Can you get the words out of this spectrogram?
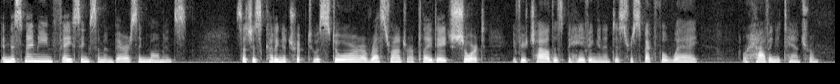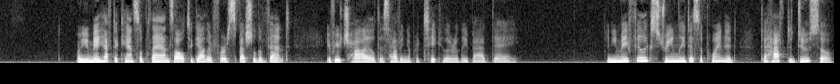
And this may mean facing some embarrassing moments, such as cutting a trip to a store, a restaurant, or a play date short if your child is behaving in a disrespectful way or having a tantrum. Or you may have to cancel plans altogether for a special event if your child is having a particularly bad day. And you may feel extremely disappointed to have to do so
